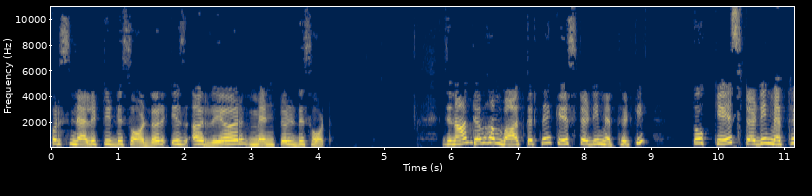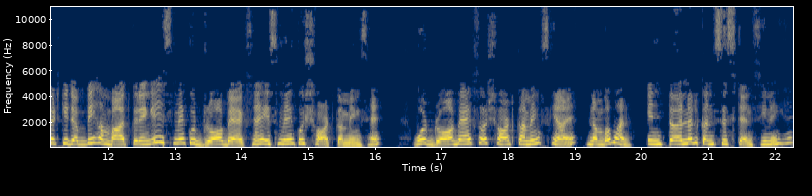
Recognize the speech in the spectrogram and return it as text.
personality disorder is a rare mental ڈس جناب جب ہم بات کرتے ہیں کیس اسٹڈی میتھڈ کی تو کیس اسٹڈی میتھڈ کی جب بھی ہم بات کریں گے اس میں کچھ ڈرا بیکس ہیں اس میں کچھ شارٹ کمنگس ہیں وہ ڈرا بیکس اور شارٹ کمنگس کیا ہیں نمبر ون انٹرنل کنسٹینسی نہیں ہے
